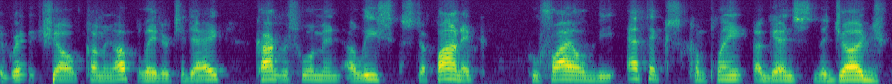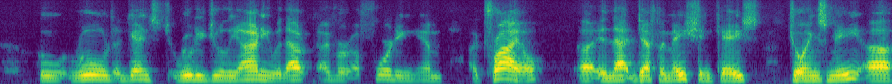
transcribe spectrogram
A great show coming up later today. Congresswoman Elise Stefanik who filed the ethics complaint against the judge who ruled against Rudy Giuliani without ever affording him a trial uh, in that defamation case, joins me. Uh,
